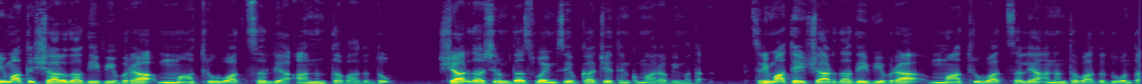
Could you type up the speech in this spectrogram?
ಶ್ರೀಮಾತೆ ಶಾರದಾದೇವಿಯವರ ಮಾತೃ ವಾತ್ಸಲ್ಯ ಅನಂತವಾದದ್ದು. ಶಾರದಾಶ್ರಮದ ಸ್ವಯಂ ಸೇವಕ ಚೇತನ್ ಕುಮಾರ್ ಅಭಿಮತ. ಶ್ರೀಮಾತೆ ಶಾರದಾದೇವಿಯವರ ಮಾತೃ ವಾತ್ಸಲ್ಯ ಅನಂತವಾದದ್ದು ಅಂತ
